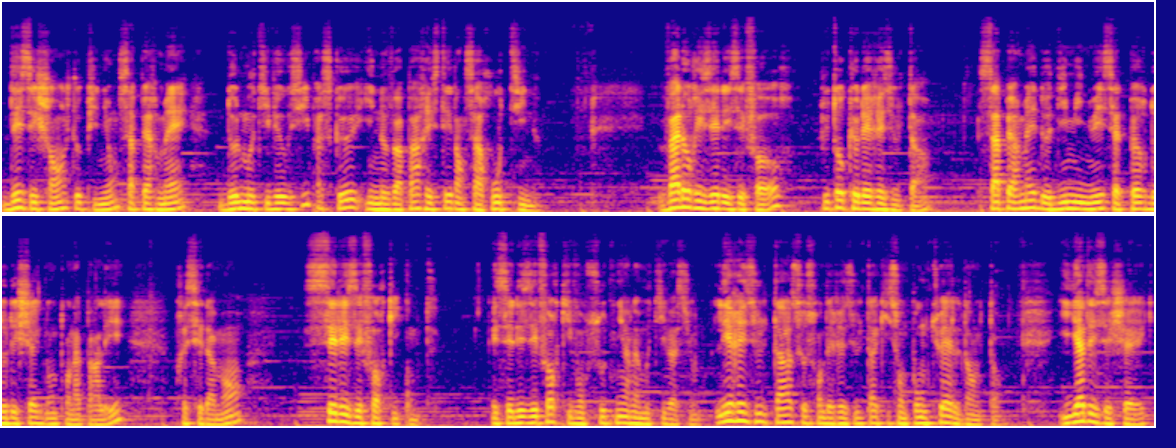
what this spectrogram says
des échanges d'opinions, ça permet de le motiver aussi parce qu'il ne va pas rester dans sa routine. Valoriser les efforts plutôt que les résultats. Ça permet de diminuer cette peur de l'échec dont on a parlé précédemment. C'est les efforts qui comptent. Et c'est les efforts qui vont soutenir la motivation. Les résultats, ce sont des résultats qui sont ponctuels dans le temps. Il y a des échecs,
